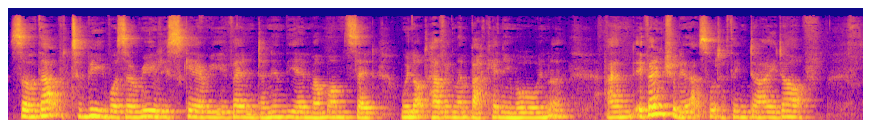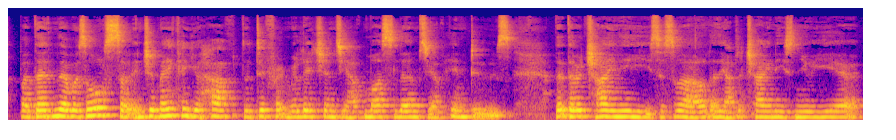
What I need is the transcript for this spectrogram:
So that to me was a really scary event. And in the end, my mum said, "We're not having them back anymore." And eventually, that sort of thing died off. But then there was also in Jamaica, you have the different religions. You have Muslims, you have Hindus. That there are Chinese as well. And you have the Chinese New Year,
